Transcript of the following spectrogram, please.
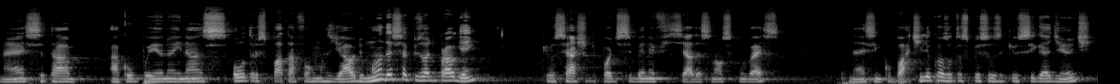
né, se você tá acompanhando aí nas outras plataformas de áudio, manda esse episódio para alguém que você acha que pode se beneficiar dessa nossa conversa, né? Assim, compartilha com as outras pessoas aqui o Siga Adiante.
